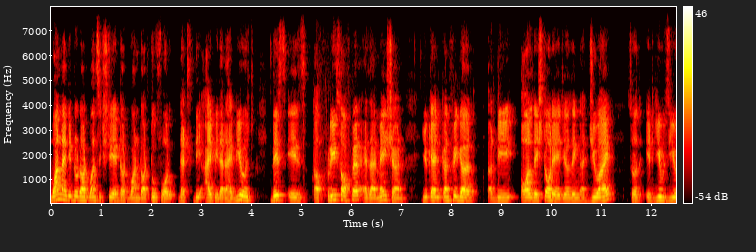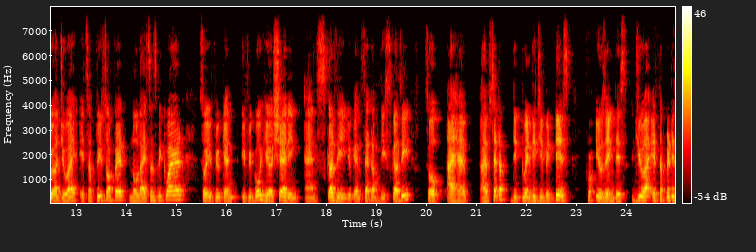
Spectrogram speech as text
192.168.1.24. That's the IP that I have used. This is a free software. As I mentioned, you can configure uh, the all the storage using a GUI. So it gives you a GUI. It's a free software, no license required. So if you can, if you go here, sharing and SCSI, you can set up the SCSI. So I have I have set up the 20 GB disk for using this GUI. It's a pretty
